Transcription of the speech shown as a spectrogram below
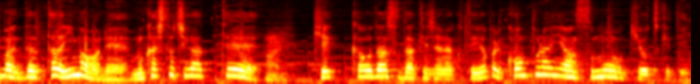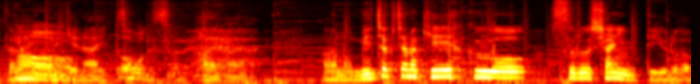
まあ、だただ今はね昔と違ってはい。結果を出すだけじゃなくてやっぱりコンプライアンスも気をつけていかないといけないと。そうですよね。はいはいはい。あのめちゃくちゃな契約をする社員っていうのが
